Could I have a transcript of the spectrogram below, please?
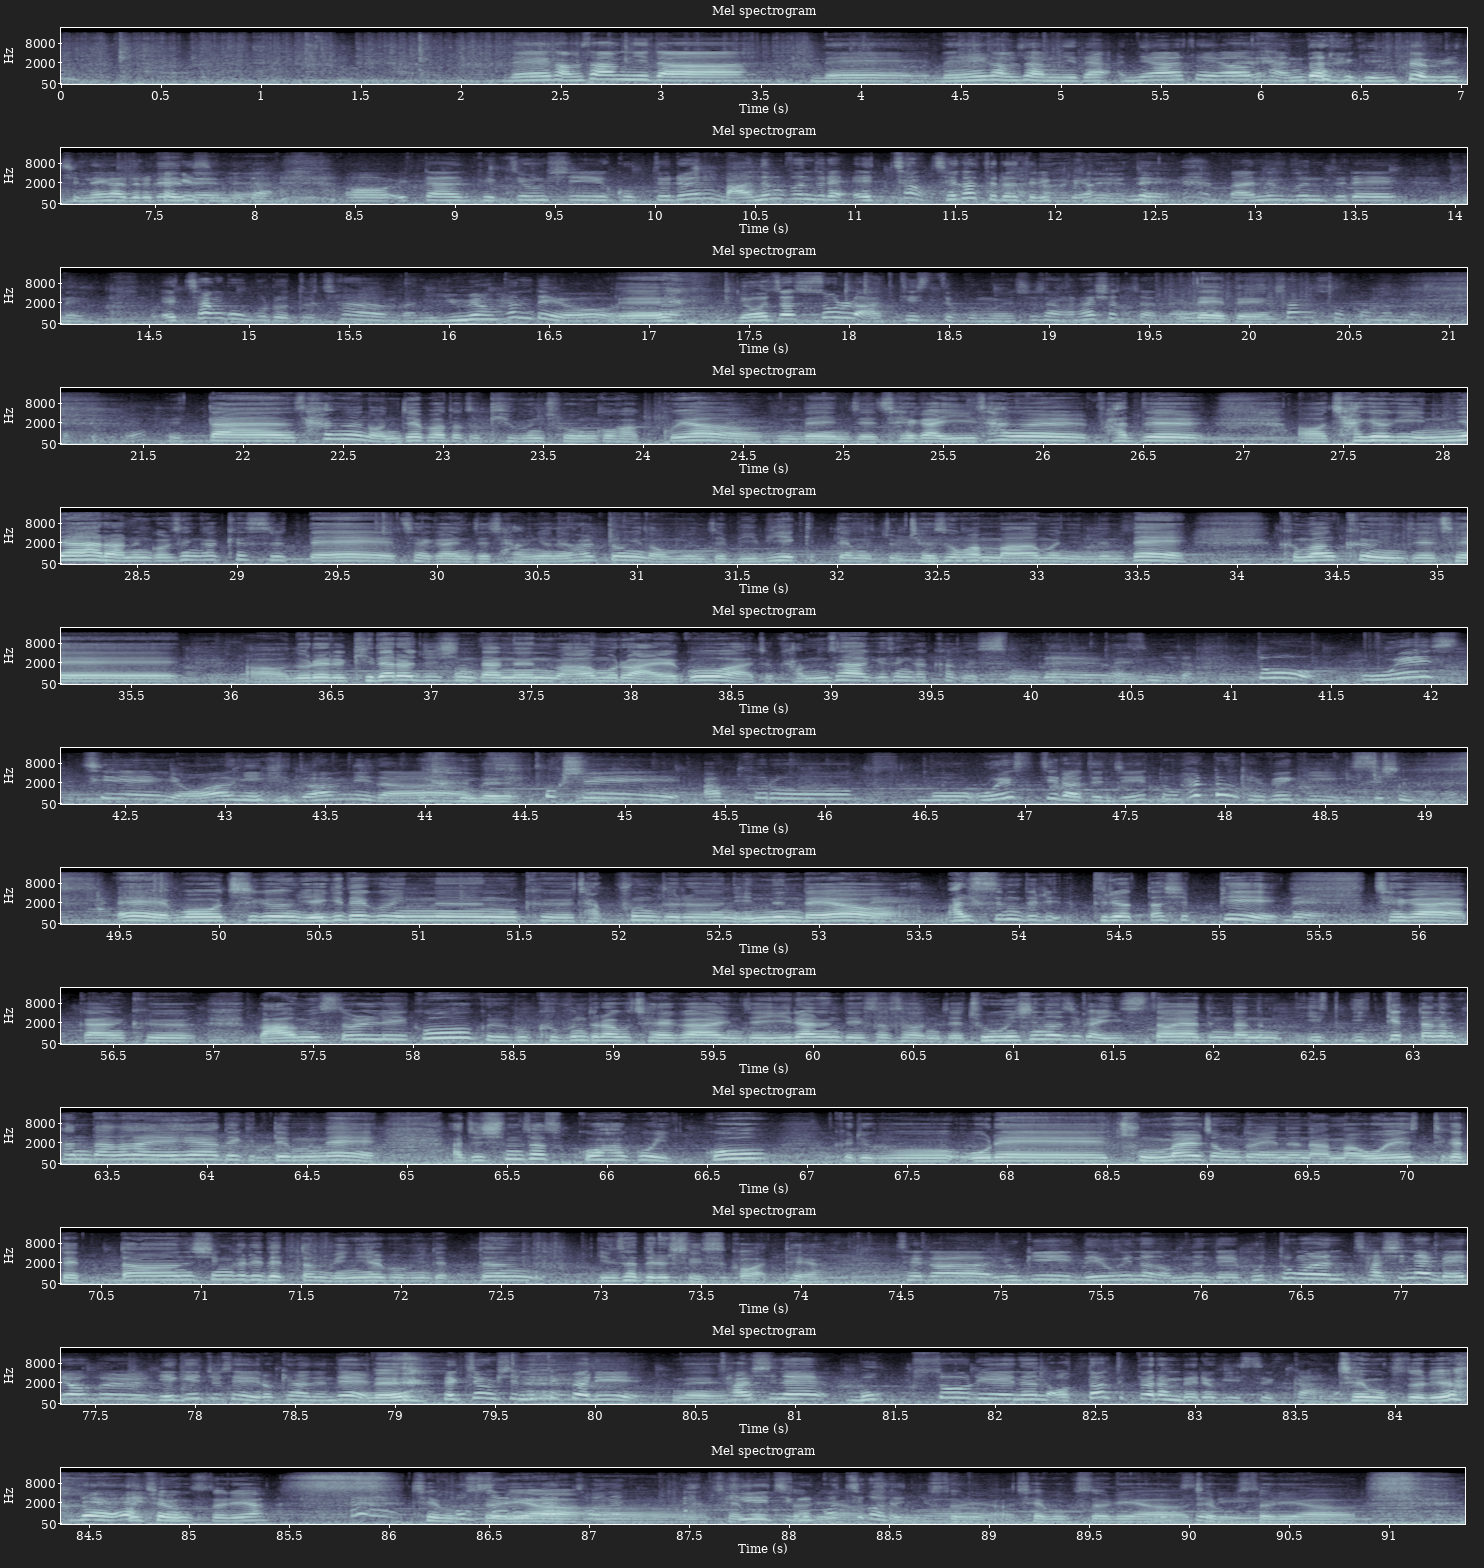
네, 감사합니다. 네, 네, 감사합니다. 안녕하세요. 네. 간단하게 인터뷰 진행하도록 네네네. 하겠습니다. 어, 일단 백지용 씨 곡들은 많은 분들의 애창, 제가 들어드릴게요. 아, 그래요? 네, 많은 분들의 네, 애창곡으로도 참 많이 유명한데요. 네. 여자 솔로 아티스트 부문 수상을 하셨잖아요. 네네. 수상 소감 한 말씀 부탁드릴게요. 일단 상은 언제 받아도 기분 좋은 것 같고요. 근데 이제 제가 이 상을 받을 어, 자격이 있냐라는 걸 생각했을 때 제가 이제 작년에 활동이 너무 이제 미비했기 때문에 좀 죄송한 마음은 있는데 그만큼 이제 제 어, 노래를 기다려 주신다는 마음으로 알고 아주 감사하게 생각하고 있습니다. 네, 맞습니다. 또 OST의 여왕이기도 합니다. 네. 혹시 앞으로 뭐 OST라든지 또 활동 계획이 있으신가요? 네, 뭐 지금 얘기되고 있는 그 작품들은 있는데요. 네. 말씀드렸다시피 네. 제가 약간 그 마음이 쏠리고 그리고 그분들하고 제가 이제 일하는 데 있어서 이제 좋은 시너지가 있어야 된다는 있, 있겠다는 판단하에 해야 되기 때문에 아주 심사숙고하고 있고 그리고 올해 중말 정도에는 아마 OST가 됐던 싱글이 됐던 미니 앨범이 됐든 인사드릴 수 있을 것 같아요. 제가 여기 내용에는 없는데 보통은 자신의 매력을 얘기해 주세요 이렇게 하는데 네. 백정 씨는 특별히 네. 자신의 목소리에는 어떤 특별한 매력이 있을까? 제 목소리요? 네. 제 목소리요? 제 목소리요. 목소리가 저는 어, 딱제 귀에 지금 목소리요. 꽂히거든요. 제 목소리요. 제 목소리요. 제 목소리. 목소리요.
